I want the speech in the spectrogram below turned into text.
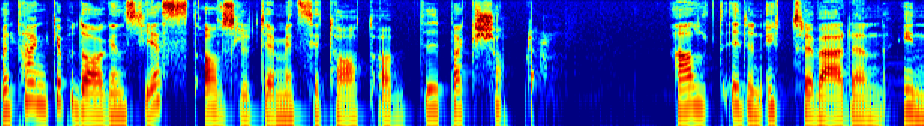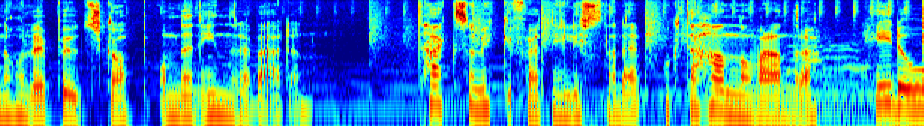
Med tanke på dagens gäst avslutar jag med ett citat av Deepak Chopra. Allt i den yttre världen innehåller ett budskap om den inre världen. Tack så mycket för att ni lyssnade och ta hand om varandra. Hej då!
